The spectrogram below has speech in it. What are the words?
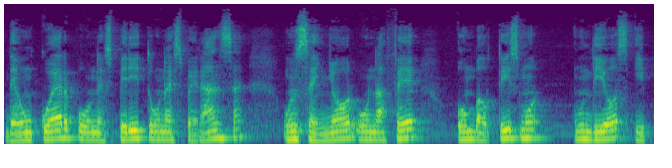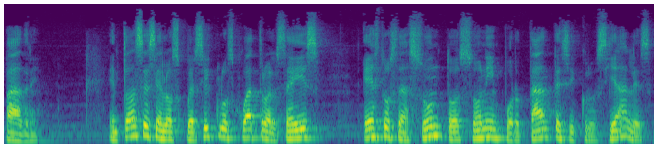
de un cuerpo, un espíritu, una esperanza, un Señor, una fe, un bautismo, un Dios y Padre. Entonces, en los versículos 4 al 6, estos asuntos son importantes y cruciales.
